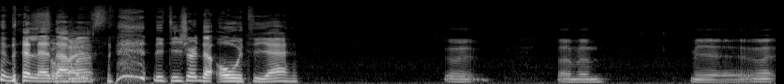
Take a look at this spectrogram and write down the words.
de So d'amande. Des t-shirts de tiers. Ouais. Oh man. Mais euh, ouais.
